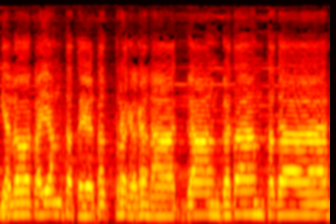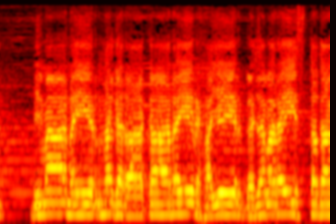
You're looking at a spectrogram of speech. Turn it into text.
व्यलोकयन्त ते तत्र गगनाद्गाम् गताम् तदा विमानैर्नगराकारैर्हयैर्गजवरैस्तदा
